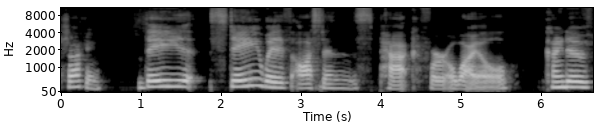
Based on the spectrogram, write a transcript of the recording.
shocking. They stay with Austin's pack for a while, kind of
